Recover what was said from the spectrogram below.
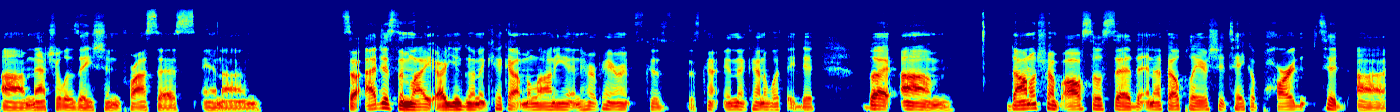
um, naturalization process and um, so i just am like are you going to kick out melania and her parents? Because that's kind isn't that kind of what they did? But um, donald trump also said the nfl players should take a pardon to uh,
